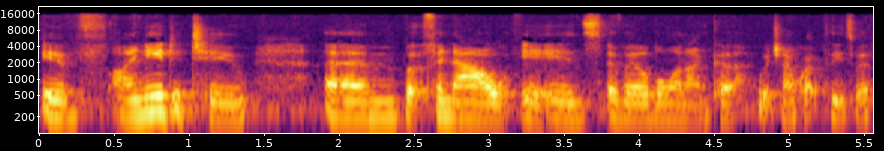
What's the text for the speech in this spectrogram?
if I needed to. Um, but for now, it is available on Anchor, which I'm quite pleased with.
